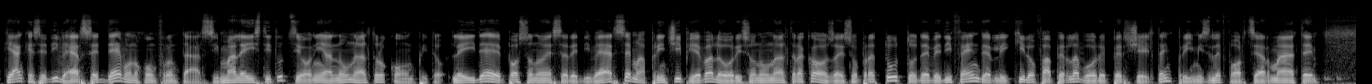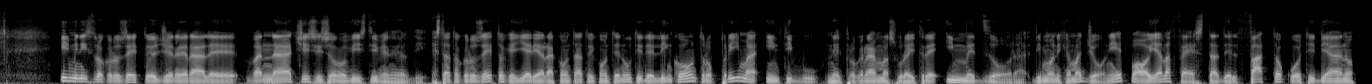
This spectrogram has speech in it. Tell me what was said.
che anche se diverse devono confrontarsi, ma le istituzioni hanno un altro compito. Le idee possono essere diverse, ma principi e valori sono un'altra cosa e soprattutto deve difenderli chi lo fa per lavoro e per scelta, in primis le forze armate. Il ministro Crosetto e il generale Vannacci si sono visti venerdì. È stato Crosetto che ieri ha raccontato i contenuti dell'incontro, prima in tv, nel programma su Rai 3 in mezz'ora di Monica Maggioni e poi alla festa del Fatto Quotidiano.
